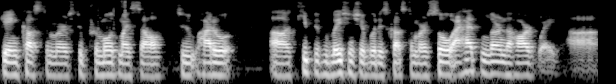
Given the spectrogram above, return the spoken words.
gain customers, to promote myself, to how to uh, keep a relationship with his customers. So I had to learn the hard way. Uh,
